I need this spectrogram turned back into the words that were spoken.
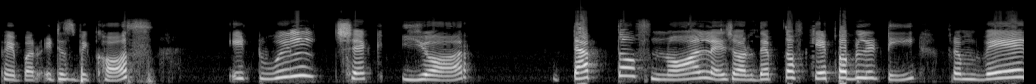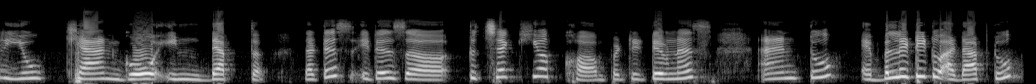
paper? It is because it will check your depth of knowledge or depth of capability from where you can go in depth. That is it is uh, to check your competitiveness and to ability to adapt to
